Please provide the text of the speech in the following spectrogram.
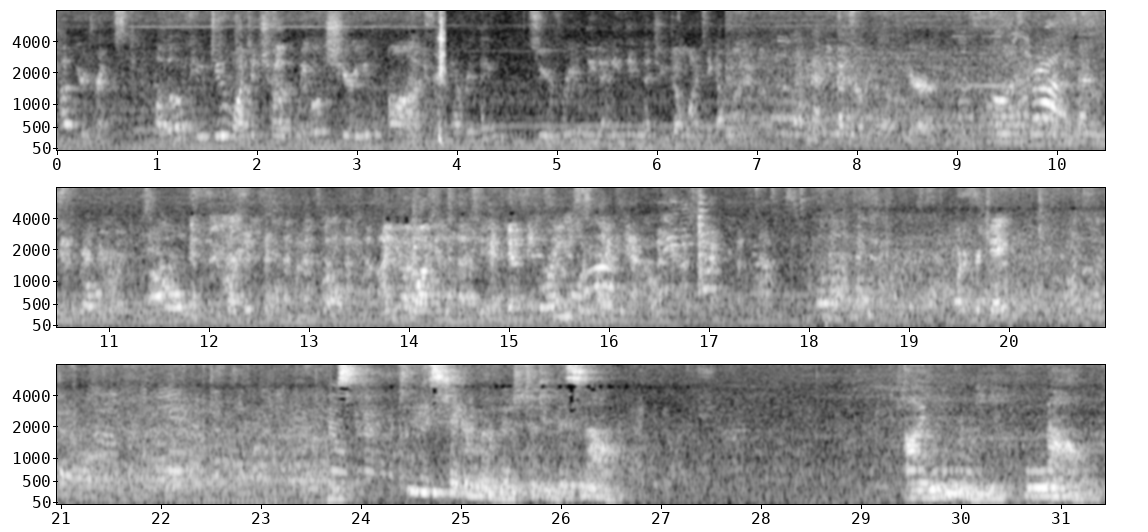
chug your drinks. Although if you do want to chug, we will cheer you on. And everything, so you're free to leave anything that you don't want to take out. I can have you guys over here. Oh, I knew I walked into that too. So I was just like, yeah, cool. Order for Jade? Please take a moment to do this now. I'm in now.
